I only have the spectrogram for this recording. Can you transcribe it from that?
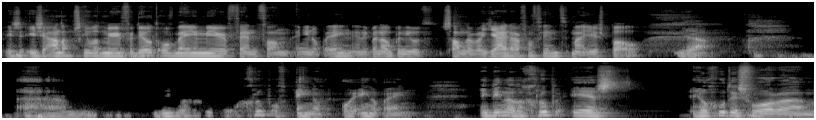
is, is je aandacht misschien wat meer verdeeld. Of ben je meer fan van één op één. En ik ben ook benieuwd, Sander, wat jij daarvan vindt. Maar eerst Paul. Ja. Um, groep of één op, oh, één op één? Ik denk dat een groep eerst heel goed is voor uh,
